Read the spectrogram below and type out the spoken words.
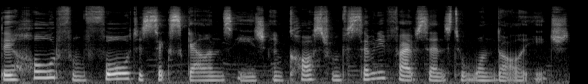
They hold from 4 to 6 gallons each and cost from 75 cents to $1 each.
